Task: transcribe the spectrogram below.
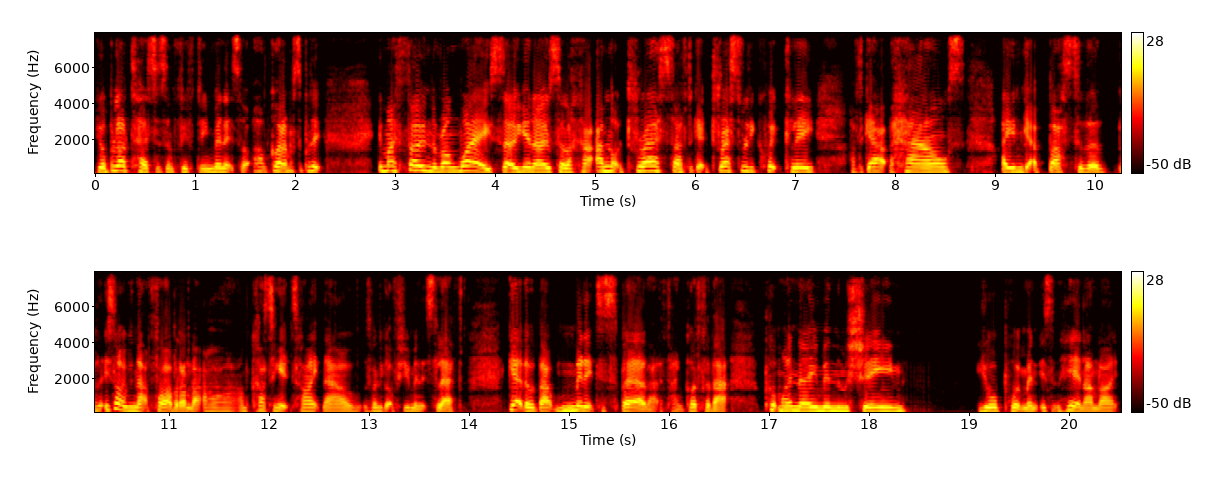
your blood test is in 15 minutes. So, oh god, I must have put it in my phone the wrong way. So you know, so like I, I'm not dressed, so I have to get dressed really quickly. I have to get out the house. I even get a bus to the. It's not even that far, but I'm like, oh, I'm cutting it tight now. I've only got a few minutes left. Get there about a minute to spare. That thank God for that. Put my name in the machine your appointment isn't here. And I'm like,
